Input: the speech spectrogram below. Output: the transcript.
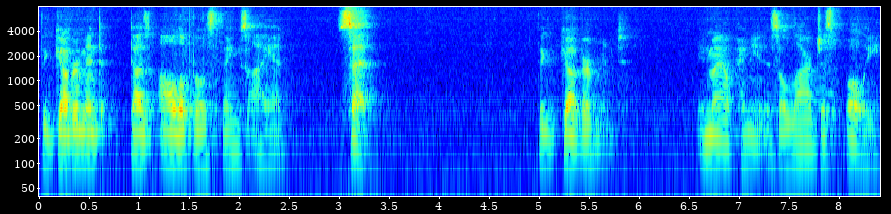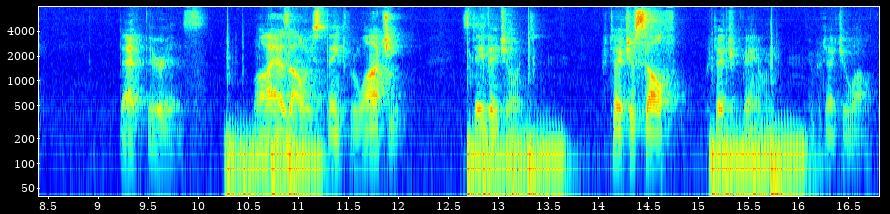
The government does all of those things I had said. The government, in my opinion, is the largest bully that there is. Well, as always, thank you for watching. Stay vigilant. Protect yourself, protect your family, and protect your wealth.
